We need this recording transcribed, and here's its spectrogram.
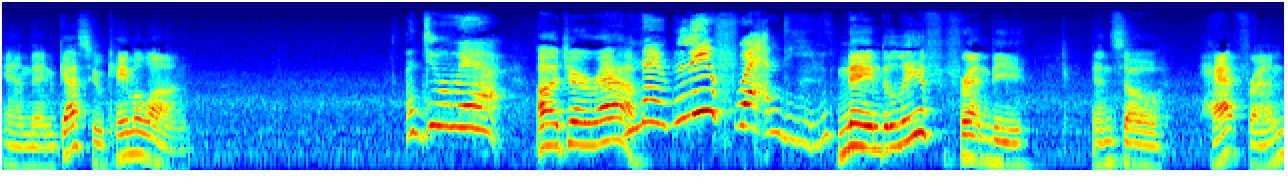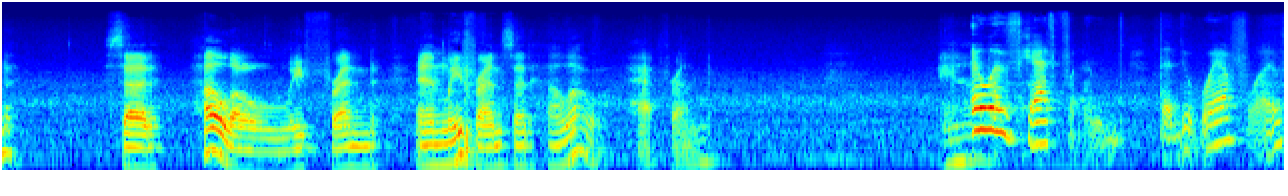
And then guess who came along? A giraffe. A giraffe Named Leaf Friendly. named Leaf Friendy. And so Hat Friend said, Hello, Leaf Friend. And Leaf Friend said, Hello, Hat Friend. And It was half friend. The giraffe was.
